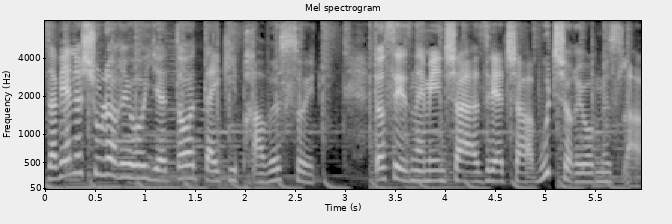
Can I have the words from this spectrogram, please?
Za wiele szuleriów je to taki prawy syn. To się z najmniejsza zwiecza wuczeriów mysla.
